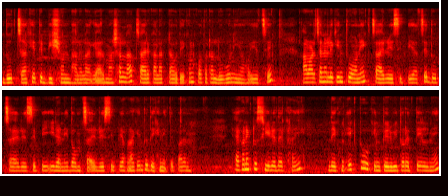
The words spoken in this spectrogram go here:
দুধ চা খেতে ভীষণ ভালো লাগে। আর মাসাল্লা চায়ের কালারটাও দেখুন কতটা লোভনীয় হয়েছে। আমার চ্যানেলে কিন্তু অনেক চায়ের রেসিপি আছে। দুধ চায়ের রেসিপি ইরানি দম চায়ের রেসিপি আপনারা কিন্তু দেখে নিতে পারেন। এখন একটু ছিঁড়ে দেখাই। দেখুন, একটুও কিন্তু এর ভিতরে তেল নেই।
